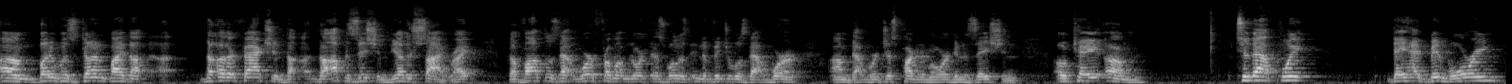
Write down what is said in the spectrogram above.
um, but it was done by the uh, the other faction, the, the opposition, the other side, right? The Vatos that were from up north, as well as individuals that weren't, um, that were just part of an organization. Okay, um, to that point, they had been warring,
